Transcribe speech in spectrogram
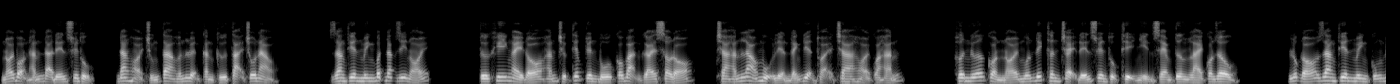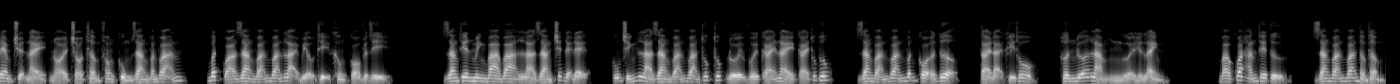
nói bọn hắn đã đến xuyên thục, đang hỏi chúng ta huấn luyện căn cứ tại chỗ nào. Giang thiên minh bất đắc dĩ nói từ khi ngày đó hắn trực tiếp tuyên bố có bạn gái sau đó, cha hắn lão mụ liền đánh điện thoại cha hỏi qua hắn. Hơn nữa còn nói muốn đích thân chạy đến xuyên thục thị nhìn xem tương lai con dâu. Lúc đó giang thiên minh cũng đem chuyện này nói cho thẩm phong cùng giang vãn vãn, bất quá giang vãn vãn lại biểu thị không có việc gì. Giang thiên minh ba ba là giang chết đệ đệ, cũng chính là giang vãn vãn thúc thúc đối với cái này cái thúc thúc, giang vãn vãn vẫn có ấn tượng, tài đại khí thô, hơn nữa làm người hiền lành. Bao quát hắn thế tử, giang vãn vãn thầm thầm,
